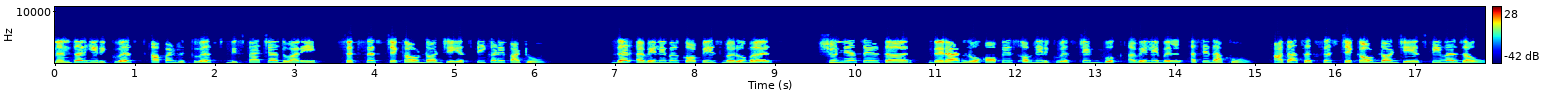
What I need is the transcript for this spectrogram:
नंतर ही रिक्वेस्ट आपण रिक्वेस्ट डिस्पॅचरद्वारे सक्सेसचेकआउटकडे पाठवू. जर अवेलेबल कॉपीज बरोबर शून्य असेल तर there are no copies of the requested book available असे दाखवू. आता successcheckout.jsp वर जाऊ.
